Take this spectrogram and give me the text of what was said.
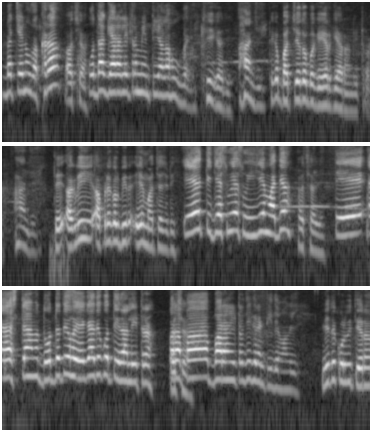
ਬੱਚੇ ਨੂੰ ਵੱਖਰਾ ਅੱਛਾ। ਉਹਦਾ 11 ਲੀਟਰ ਮਿੰਤੀ ਵਾਲਾ ਹੋਊਗਾ ਜੀ। ਠੀਕ ਆ ਜੀ। ਹਾਂਜੀ। ਠੀਕ ਆ ਬੱਚੇ ਤੋਂ ਬਗੈਰ 11 ਲੀਟਰ ਹਾਂਜੀ। ਤੇ ਅਗਲੀ ਆਪਣੇ ਕੋਲ ਵੀਰ ਇਹ ਮੱਝ ਆ ਜਿਹੜੀ? ਇਹ ਤੀਜੇ ਸੂਏ ਸੂਈ ਜੇ ਮੱਝ ਅੱਛਾ ਜੀ। ਤੇ ਇਸ ਟਾਈਮ ਦੁੱਧ ਤੇ ਹੋਏਗਾ ਇਹਦੇ ਕੋਲ 13 ਲੀਟਰ ਪਰ ਆਪਾਂ 12 ਲੀਟਰ ਦੀ ਗਾਰੰਟੀ ਦੇਵਾਂਗੇ ਜੀ। ਇਹਦੇ ਕੋਲ ਵੀ 13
